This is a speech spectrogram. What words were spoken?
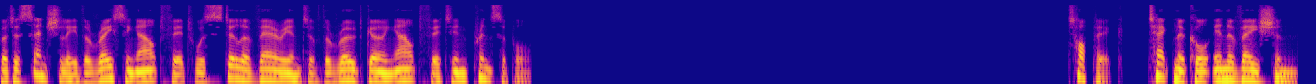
but essentially the racing outfit was still a variant of the road-going outfit in principle. Technical innovation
